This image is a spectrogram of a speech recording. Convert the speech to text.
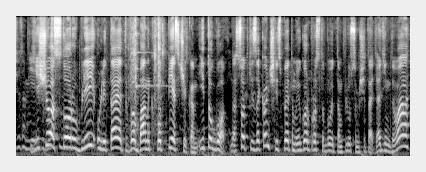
Что там есть? Еще 100 рублей улетает в банк подписчикам. Итого. На сотки закончились, поэтому Егор просто будет там плюсом считать. 1, 2,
